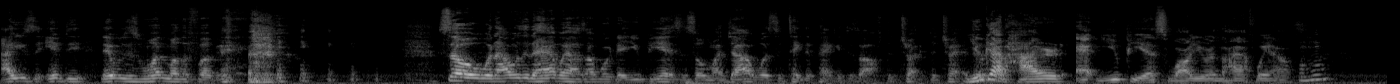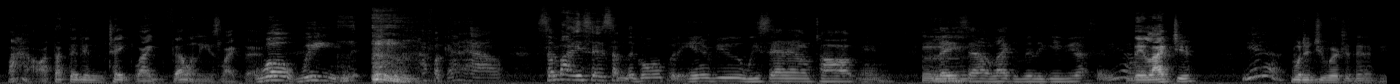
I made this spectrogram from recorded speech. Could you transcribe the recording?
I used to empty. There was this one motherfucker. so when I was in the halfway house, I worked at UPS, and so my job was to take the packages off the truck. The track. you got hired at UPS while you were in the halfway house. Mhm. Wow, I thought they didn't take like felonies like that. Well, we I forgot how somebody said something to go on for the interview. We sat down and talked, and the lady said, "I would like to really give you." I said, "Yeah." Mm-hmm. they liked you. Yeah. What did you wear to the interview?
